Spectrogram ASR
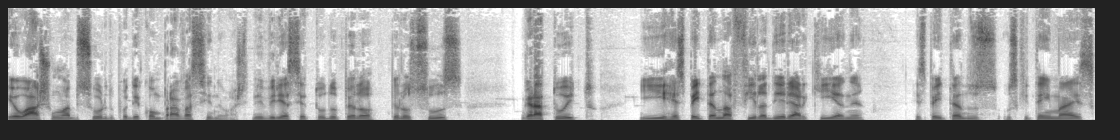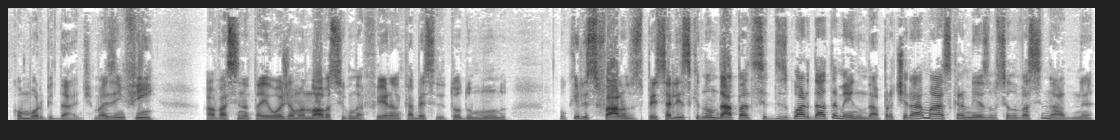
eu acho um absurdo poder comprar vacina. Eu acho que deveria ser tudo pelo, pelo SUS, gratuito e respeitando a fila de hierarquia, né? Respeitando os, os que têm mais comorbidade. Mas, enfim, a vacina está aí hoje, é uma nova segunda-feira na cabeça de todo mundo. O que eles falam dos especialistas é que não dá para se desguardar também, não dá para tirar a máscara mesmo sendo vacinado, né?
